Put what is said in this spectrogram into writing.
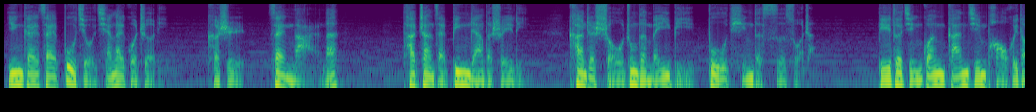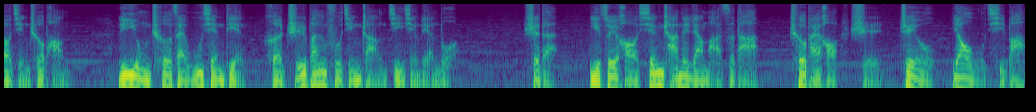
应该在不久前来过这里。可是，在哪儿呢？他站在冰凉的水里，看着手中的眉笔，不停地思索着。比特警官赶紧跑回到警车旁，利用车载无线电和值班副警长进行联络。是的，你最好先查那辆马自达，车牌号是 J 幺五七八。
